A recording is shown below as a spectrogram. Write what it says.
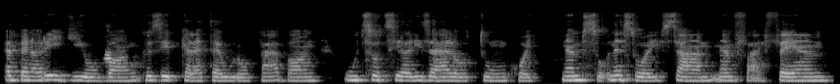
ebben a régióban, közép-kelet-európában úgy szocializálódtunk, hogy nem szó, ne szólj szám, nem fáj fejem,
